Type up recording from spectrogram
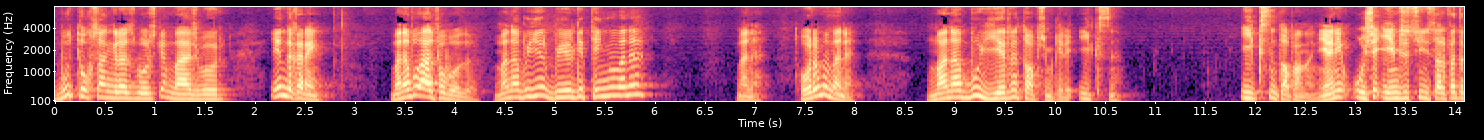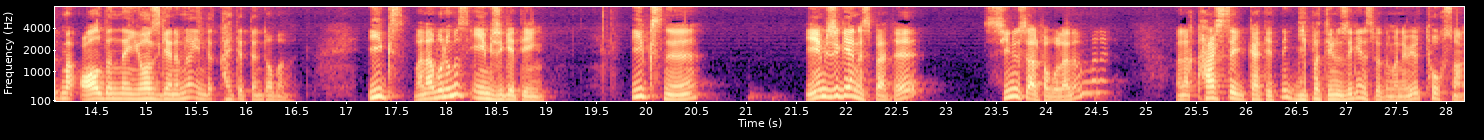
Bu to'qson gradus bo'lishga majbur. Endi qarang. Mana bu alfa bo'ldi. Mana bu yer bu yerga tengmi mana? Mana. To'g'rimi mana? Mana bu yerni topishim kerak xni. Xni topaman. Ya'ni o'sha mj sinus alfa deb man oldindan yozganimni endi qaytadan topaman. X mana bunimiz mgga teng. Xni mgga nisbati sinus alfa bo'ladimi mana? Mana qarshisidagi katetni gipotenuzaga nisbatan mana bu yer to'qson.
